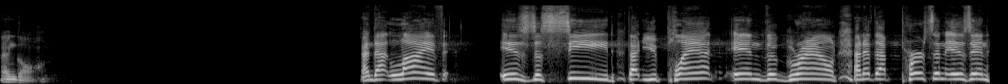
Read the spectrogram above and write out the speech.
and gone. And that life is the seed that you plant in the ground. And if that person is in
